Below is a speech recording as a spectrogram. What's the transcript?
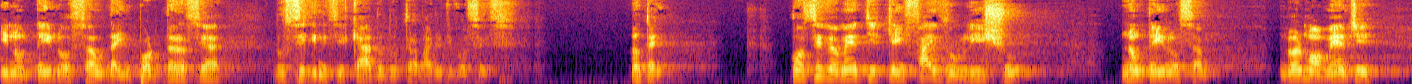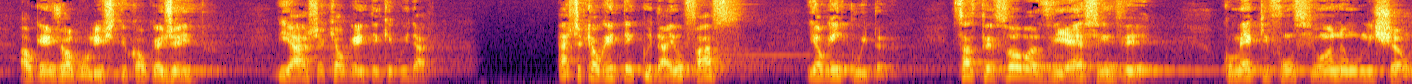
e não tem noção da importância do significado do trabalho de vocês. Não tem. Possivelmente quem faz o lixo não tem noção. Normalmente alguém joga o lixo de qualquer jeito e acha que alguém tem que cuidar. Acha que alguém tem que cuidar. Eu faço e alguém cuida. Se as pessoas viessem ver como é que funciona um lixão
